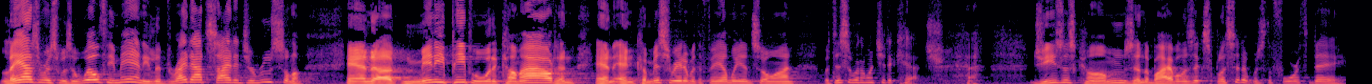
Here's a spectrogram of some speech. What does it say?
Lazarus was a wealthy man. He lived right outside of Jerusalem. And uh, many people would have come out and, and, and commiserated with the family and so on. But this is what I want you to catch. Jesus comes, and the Bible is explicit, it was the fourth day.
